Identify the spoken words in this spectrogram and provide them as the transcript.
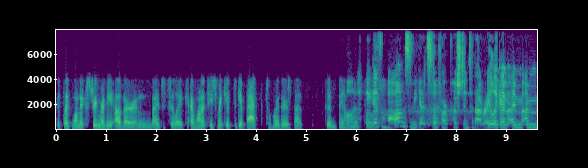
it's like one extreme or the other and i just feel like i want to teach my kids to get back to where there's that good balance I think as moms, we get so far pushed into that, right? Like I, I'm, I'm,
